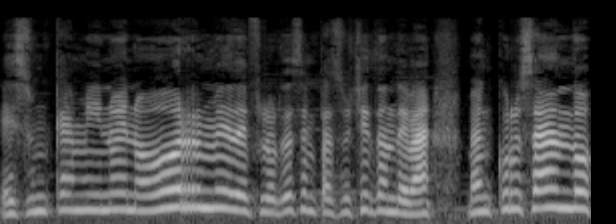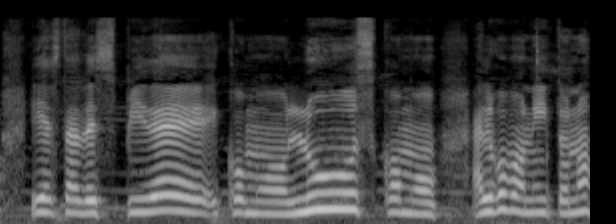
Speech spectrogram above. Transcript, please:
es un camino enorme de flor de cempasúchil donde va, van cruzando y hasta despide como luz, como algo bonito, ¿no?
